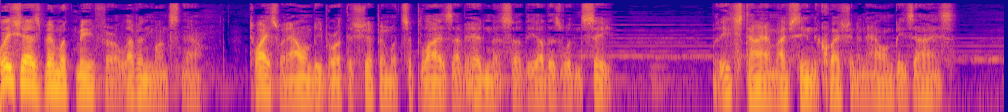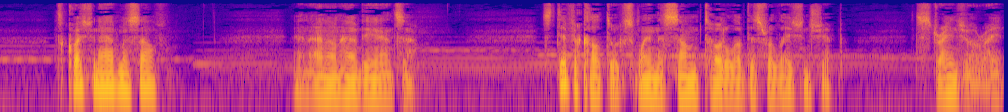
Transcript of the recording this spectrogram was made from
Alicia has been with me for 11 months now. Twice when Allenby brought the ship in with supplies, I've hidden her so the others wouldn't see. But each time I've seen the question in Allenby's eyes. It's a question I have myself. And I don't have the answer. It's difficult to explain the sum total of this relationship. It's strange, all right.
